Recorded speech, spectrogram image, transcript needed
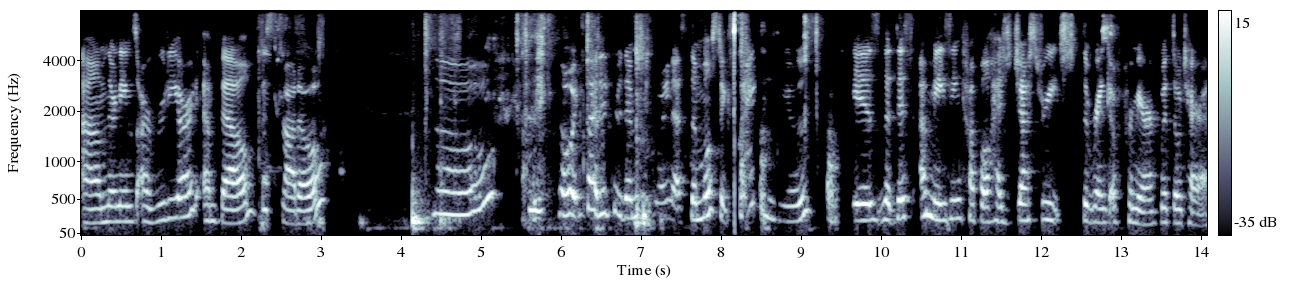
Um, their names are Rudyard and Belle Biscotto. Hello. so excited for them to join us. The most exciting news is that this amazing couple has just reached the rank of premier with doTERRA,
